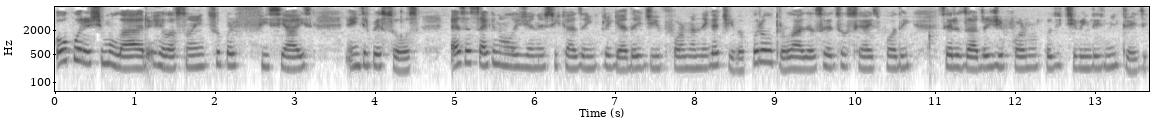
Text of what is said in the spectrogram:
ou por estimular relações superficiais entre pessoas. Essa tecnologia, nesse caso, é empregada de forma negativa. Por outro lado, as redes sociais podem ser usadas de forma positiva em 2013.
